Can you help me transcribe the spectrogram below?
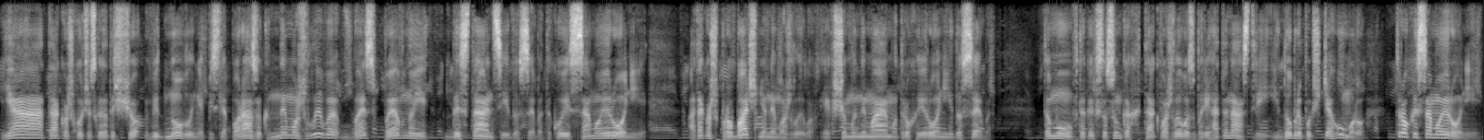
я також хочу сказати, що відновлення після поразок неможливе без певної дистанції до себе, такої самоіронії, а також пробачення неможливо, якщо ми не маємо трохи іронії до себе. Тому в таких стосунках так важливо зберігати настрій і добре почуття гумору, трохи самоіронії.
